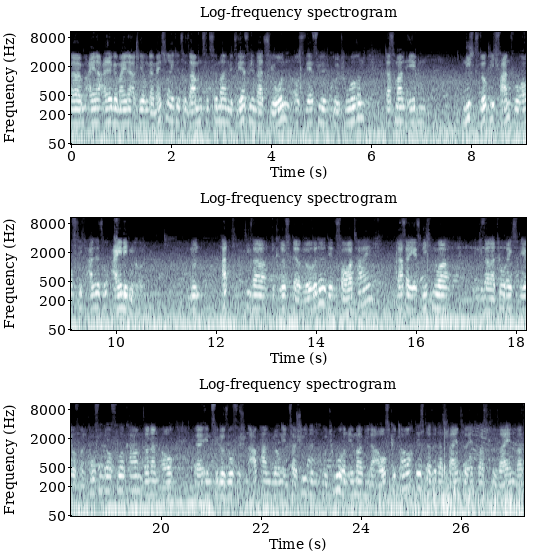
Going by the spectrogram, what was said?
eine allgemeine Erklärung der Menschenrechte zusammenzuzimmern mit sehr vielen Nationen aus sehr vielen Kulturen, dass man eben nichts wirklich fand, worauf sich alle so einigen konnten. Nun hat dieser Begriff der Würde den Vorteil, dass er jetzt nicht nur in dieser Naturrechtslehre von Kofendorf vorkam, sondern auch äh, in philosophischen Abhandlungen in verschiedenen Kulturen immer wieder aufgetaucht ist. Also das scheint so etwas zu sein, was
